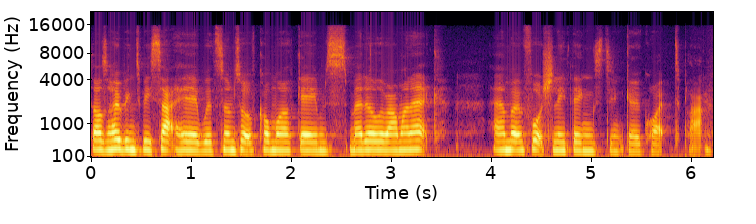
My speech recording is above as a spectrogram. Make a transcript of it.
So I was hoping to be sat here with some sort of Commonwealth Games medal around my neck, um, but unfortunately things didn't go quite to plan.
